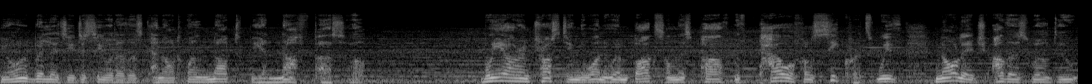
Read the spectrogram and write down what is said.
Your ability to see what others cannot will not be enough, Percival. We are entrusting the one who embarks on this path with powerful secrets, with knowledge others will do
